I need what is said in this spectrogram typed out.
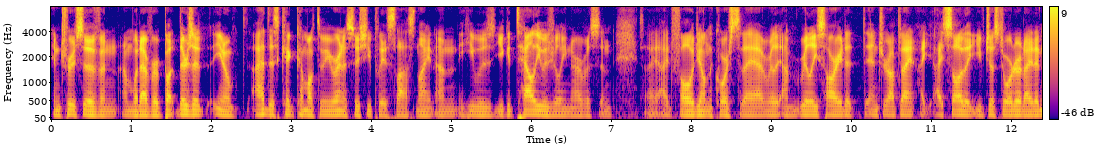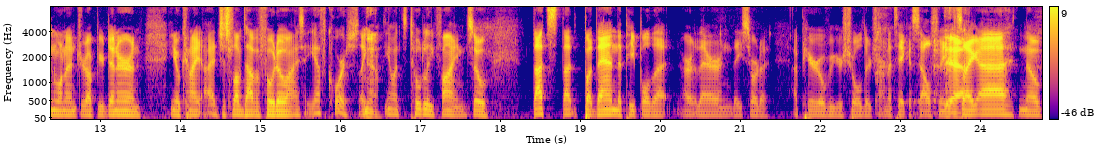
intrusive and, and whatever. But there's a you know, I had this kid come up to me. We were in a sushi place last night and he was you could tell he was really nervous and so I, I'd followed you on the course today. I'm really I'm really sorry to, to interrupt. I, I I saw that you've just ordered. I didn't want to interrupt your dinner and you know, can I I just love to have a photo and I said, Yeah, of course. Like Yeah. you know, it's totally fine. So that's that but then the people that are there and they sort of appear over your shoulder trying to take a selfie. Yeah. It's like, uh no,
